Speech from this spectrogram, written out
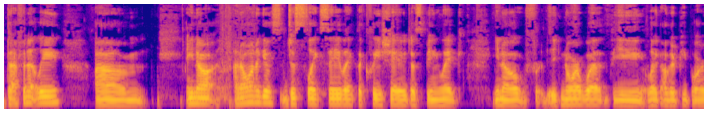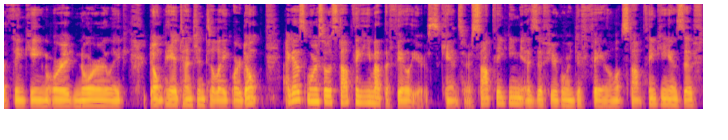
definitely, um, you know, I don't want to give just like say like the cliche, just being like, you know, for, ignore what the like other people are thinking or ignore like don't pay attention to like or don't I guess more so stop thinking about the failures, cancer. Stop thinking as if you're going to fail. Stop thinking as if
